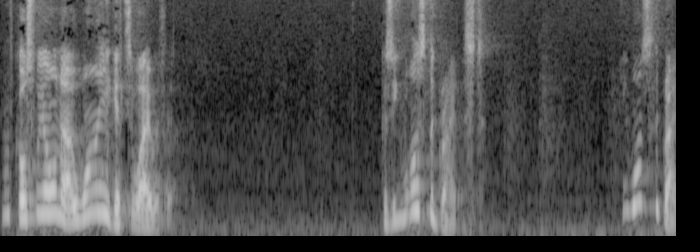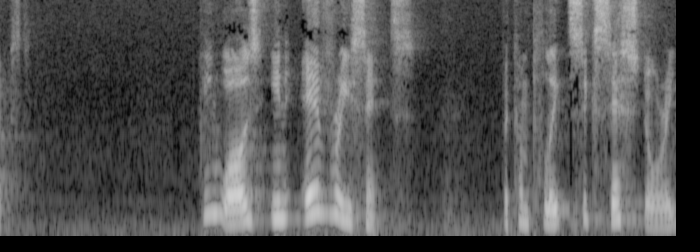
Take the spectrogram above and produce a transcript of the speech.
And of course, we all know why he gets away with it. Because he was the greatest. He was the greatest. He was, in every sense, the complete success story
